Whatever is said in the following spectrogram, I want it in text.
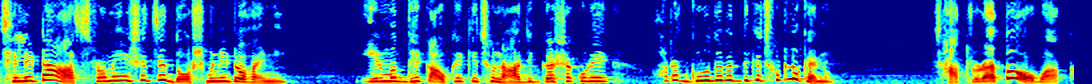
ছেলেটা আশ্রমে এসেছে দশ মিনিটও হয়নি। এর মধ্যে কাউকে কিছু না জিজ্ঞাসা করে হঠাৎ গুরুদেবের দিকে ছুটলো কেন? ছাত্ররা তো অবাক।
